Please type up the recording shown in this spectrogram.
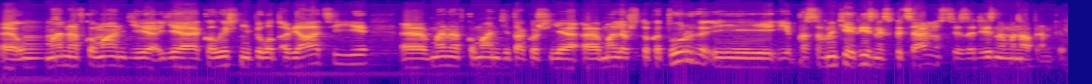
е, У мене в команді є колишній пілот авіації. Е, В мене в команді також є е, маляр штукатур і, і представники різних спеціальностей за різними напрямками.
